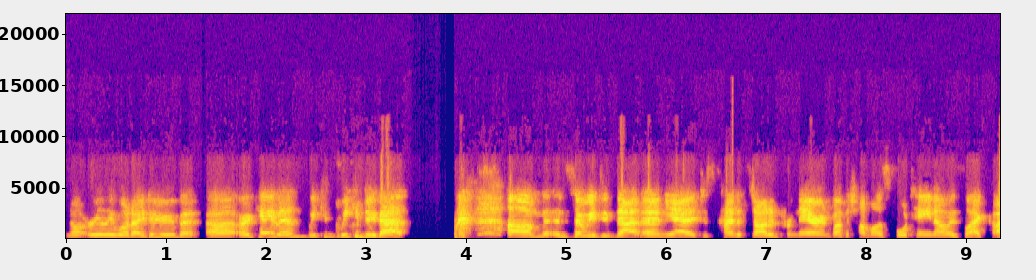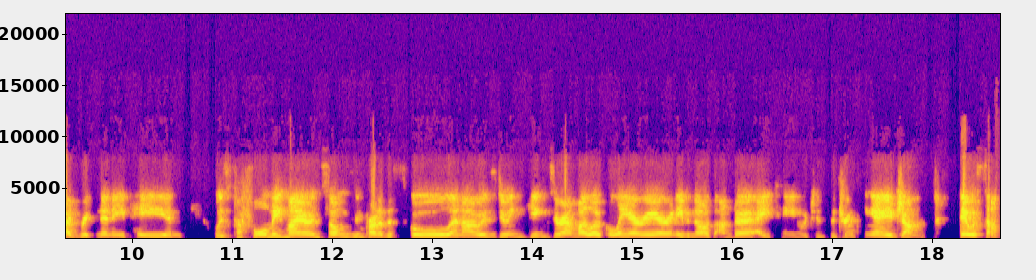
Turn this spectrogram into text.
not really what I do, but uh, okay then, we can we can do that. um, and so we did that, and yeah, it just kind of started from there. And by the time I was 14, I was like, I'd written an EP and was performing my own songs in front of the school and I was doing gigs around my local area. And even though I was under 18, which is the drinking age, um, there were some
